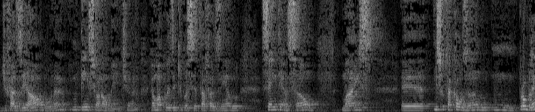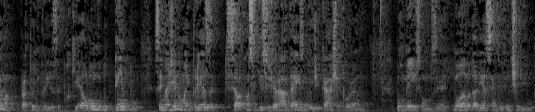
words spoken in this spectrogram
de fazer algo né, intencionalmente. Né? É uma coisa que você está fazendo sem intenção, mas é, isso está causando um problema para a tua empresa, porque ao longo do tempo, você imagina uma empresa que se ela conseguisse gerar 10 mil de caixa por ano, por mês, vamos dizer, no ano daria 120 mil.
